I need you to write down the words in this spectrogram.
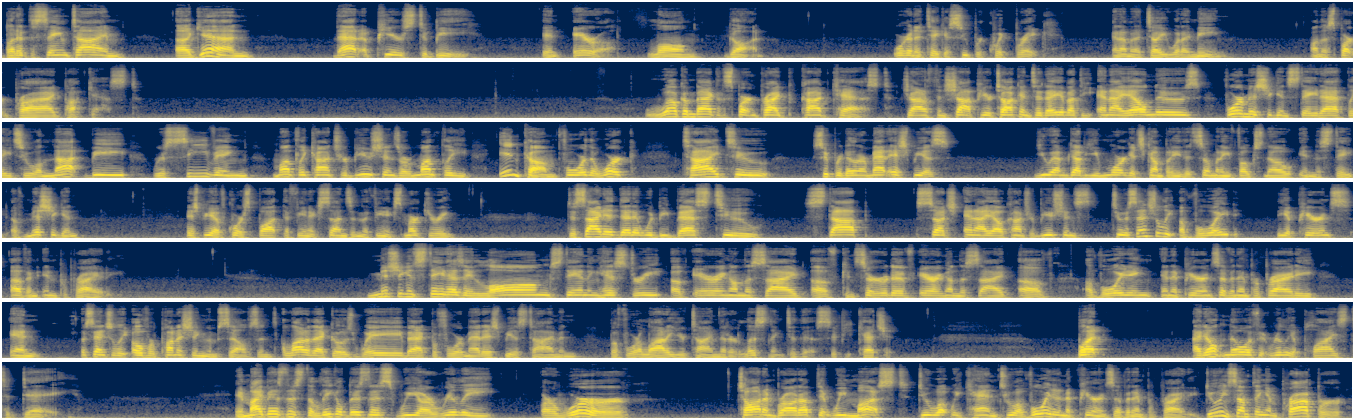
But at the same time, again, that appears to be an era long gone. We're going to take a super quick break, and I'm going to tell you what I mean on the Spartan Pride podcast. Welcome back to the Spartan Pride podcast. Jonathan Shop here talking today about the NIL news for Michigan State athletes who will not be receiving monthly contributions or monthly income for the work tied to super donor Mat Ishbia's UMW mortgage company that so many folks know in the state of Michigan. Ishbia, of course, bought the Phoenix Suns and the Phoenix Mercury. Decided that it would be best to stop such NIL contributions to essentially avoid the appearance of an impropriety. Michigan State has a long standing history of erring on the side of conservative, erring on the side of avoiding an appearance of an impropriety, and essentially over punishing themselves. And a lot of that goes way back before Mat Ishbia's time and before a lot of your time that are listening to this, if you catch it. But I don't know if it really applies today. In my business, the legal business, we are really, or were, taught and brought up that we must do what we can to avoid an appearance of an impropriety. Doing something improper,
